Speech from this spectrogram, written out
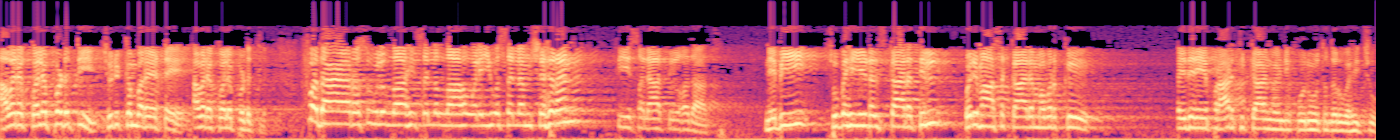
അവരെ കൊലപ്പെടുത്തി. ചുരുക്കം പറയട്ടെ അവരെ കൊലപ്പെടുത്തി. നബി സുബഹിയുടെ നിസ്കാരത്തിൽ ഒരു മാസക്കാലം അവർക്ക് എതിരെ പ്രാർത്ഥിക്കാൻ വേണ്ടി കുനൂത്ത് നിർവഹിച്ചു.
